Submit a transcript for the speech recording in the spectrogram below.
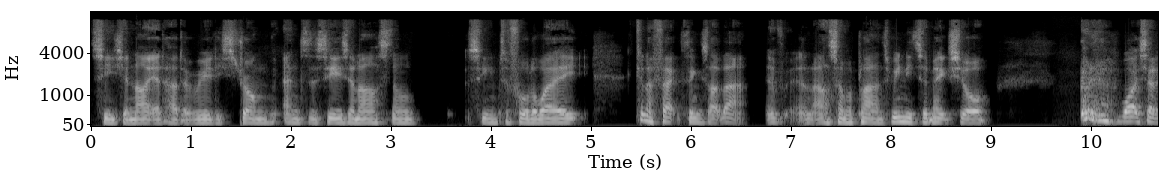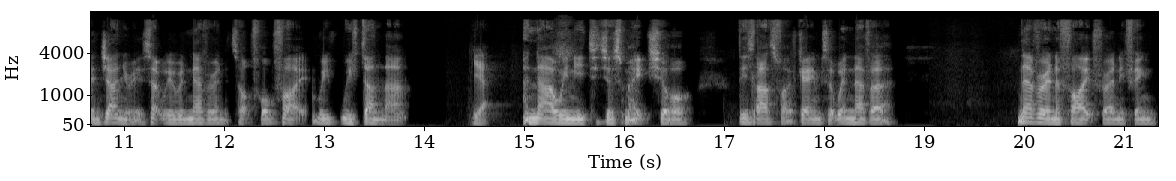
sees United had a really strong end to the season, Arsenal seem to fall away, can affect things like that in our summer plans. We need to make sure. what I said in January is that we were never in a top four fight. We've we've done that, yeah, and now we need to just make sure these last five games that we're never, never in a fight for anything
